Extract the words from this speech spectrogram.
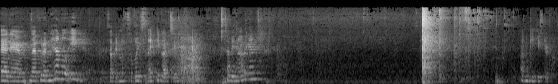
at øh, når jeg putter den her ned i, så vil den fryse rigtig godt til. Så tager vi den op igen. I'm Geeky Scooper.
